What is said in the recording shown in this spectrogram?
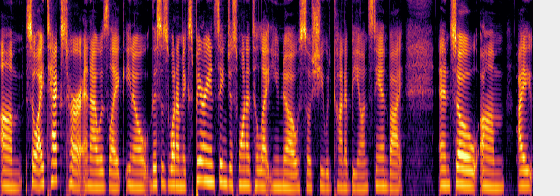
um, so I text her and I was like, you know, this is what I'm experiencing. Just wanted to let you know. So she would kind of be on standby. And so um, I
